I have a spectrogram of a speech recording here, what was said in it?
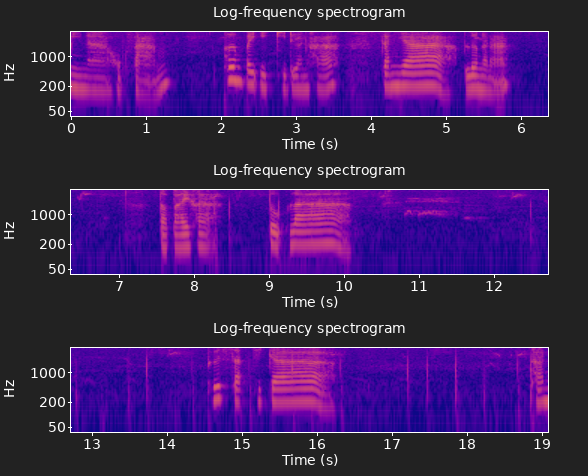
มีนาหกสามเพิ่มไปอีกกี่เดือนคะ กันยา เริ่มแล้วนะ ต่อไปค่ะ ตุลา พฤศจิกาธัน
